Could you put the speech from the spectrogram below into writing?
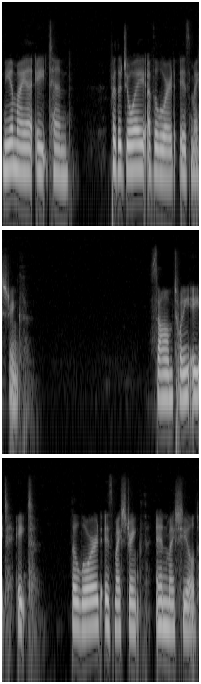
Nehemiah 8:10 For the joy of the Lord is my strength. Psalm 28 8. The Lord is my strength and my shield.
